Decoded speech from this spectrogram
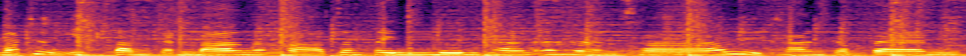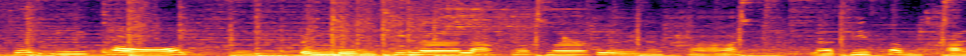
มาถึงอีกฝั่งกันบ้างนะคะ จะเป็นมุมทานอาหารเช้า หรือทานกาแฟมีเก้าอี้พร้อม เป็นมุมที่น่ารักมากๆเลยนะคะ และที่สำคัญ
